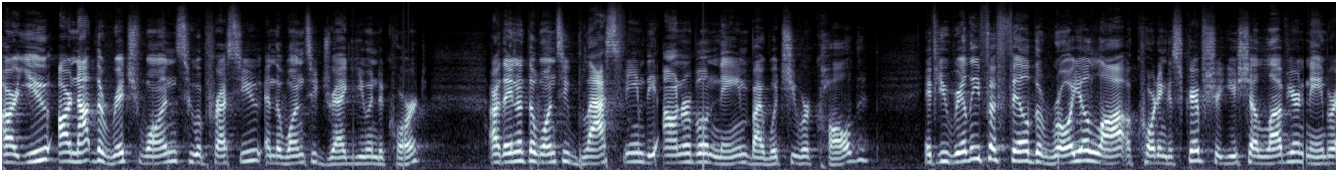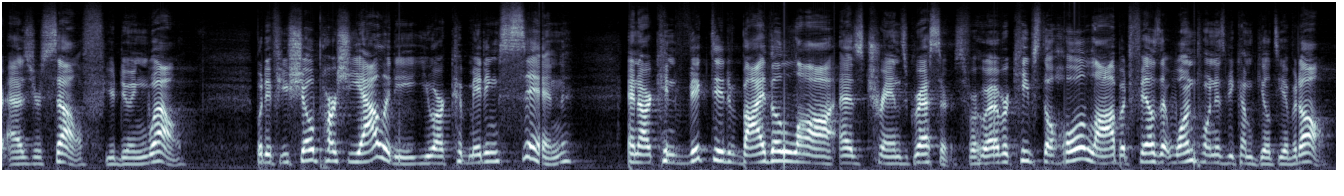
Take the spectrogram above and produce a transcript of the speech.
Are you are not the rich ones who oppress you and the ones who drag you into court? Are they not the ones who blaspheme the honorable name by which you were called? If you really fulfill the royal law according to Scripture, you shall love your neighbor as yourself. You're doing well. But if you show partiality, you are committing sin and are convicted by the law as transgressors. For whoever keeps the whole law but fails at one point has become guilty of it all.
